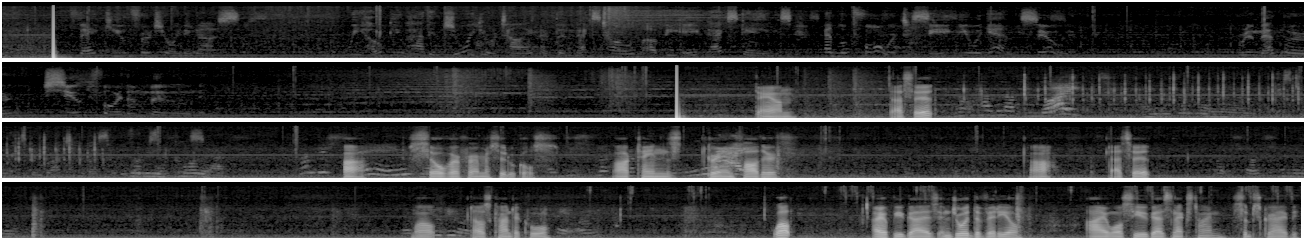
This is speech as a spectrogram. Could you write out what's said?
Damn. That's it? Ah, Silva Pharmaceuticals. Octane's grandfather. Ah, that's it. Well, that was kinda cool. Well, I hope you guys enjoyed the video. I will see you guys next time. Subscribe.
